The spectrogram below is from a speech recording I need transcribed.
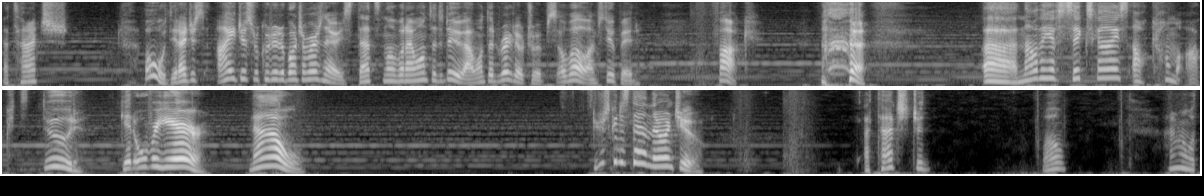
Attach... Oh, did I just... I just recruited a bunch of mercenaries. That's not what I wanted to do. I wanted regular troops. Oh well, I'm stupid. Fuck. uh, now they have six guys? Oh, come on. Dude, get over here. Now. You're just gonna stand there, aren't you? Attached to... Well, I don't know what...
